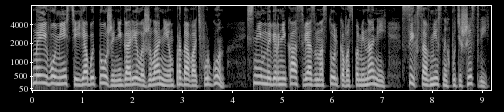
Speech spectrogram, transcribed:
На его месте я бы тоже не горела желанием продавать фургон. С ним наверняка связано столько воспоминаний с их совместных путешествий.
